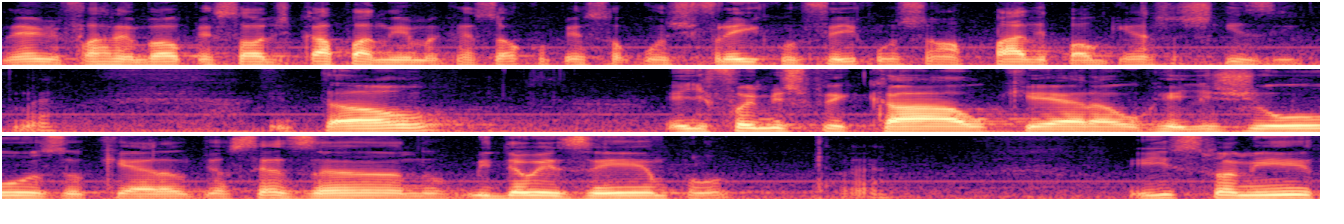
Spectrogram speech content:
Né? Me faz lembrar o pessoal de Capanema, que é só com o pessoal com os freios, com freio, quando chama padre para alguém, acha esquisito, né? Então, ele foi me explicar o que era o religioso, o que era o diocesano, me deu exemplo. Né? Isso para mim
